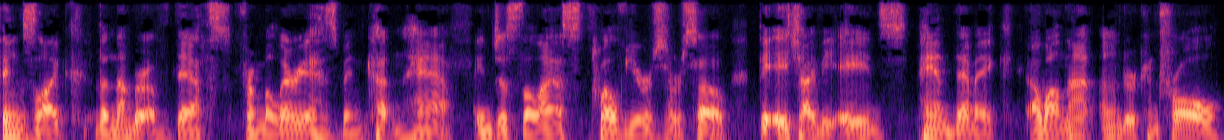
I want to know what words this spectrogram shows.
Things like the number of deaths from malaria has been cut in half in just the last 12 years or so. The HIV AIDS pandemic, uh, while not under control,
